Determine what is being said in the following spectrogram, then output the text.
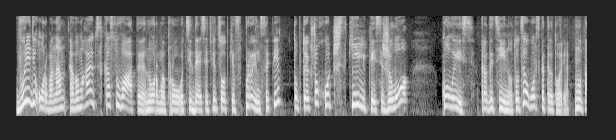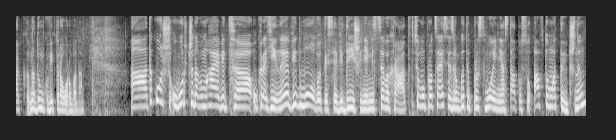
В уряді Орбана вимагають скасувати норми про ці 10% в принципі. Тобто, якщо хоч скількись жило колись традиційно, то це угорська територія. Ну так на думку Віктора Орбана. А також Угорщина вимагає від е, України відмовитися від рішення місцевих рад в цьому процесі, зробити присвоєння статусу автоматичним.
